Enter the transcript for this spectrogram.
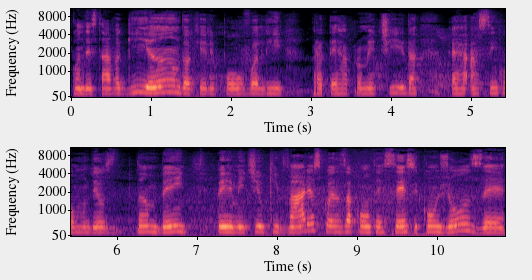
quando estava guiando aquele povo ali para a terra prometida, é, assim como Deus também permitiu que várias coisas acontecessem com José.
